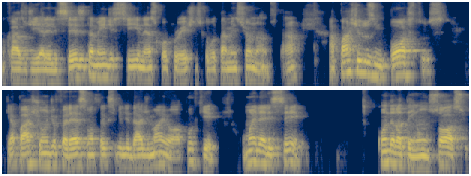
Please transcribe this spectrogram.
no caso de LLCs e também de C&S corporations que eu vou estar mencionando, tá? A parte dos impostos, que é a parte onde oferece uma flexibilidade maior. Por quê? Uma LLC, quando ela tem um sócio,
